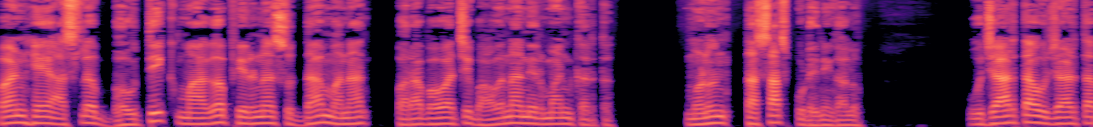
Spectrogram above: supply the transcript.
पण हे असलं भौतिक मागं फिरणं सुद्धा मनात पराभवाची भावना निर्माण करतं. म्हणून तसाच पुढे निघालो. उजाडता उजाडता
